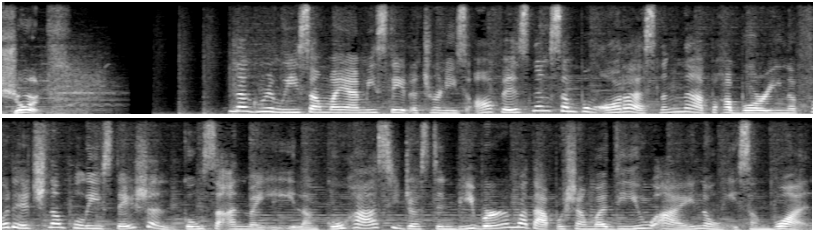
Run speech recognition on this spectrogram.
Shorts. Nag-release ang Miami State Attorney's Office ng 10 oras ng napaka-boring na footage ng police station kung saan may iilang kuha si Justin Bieber matapos siyang ma-DUI noong isang buwan.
